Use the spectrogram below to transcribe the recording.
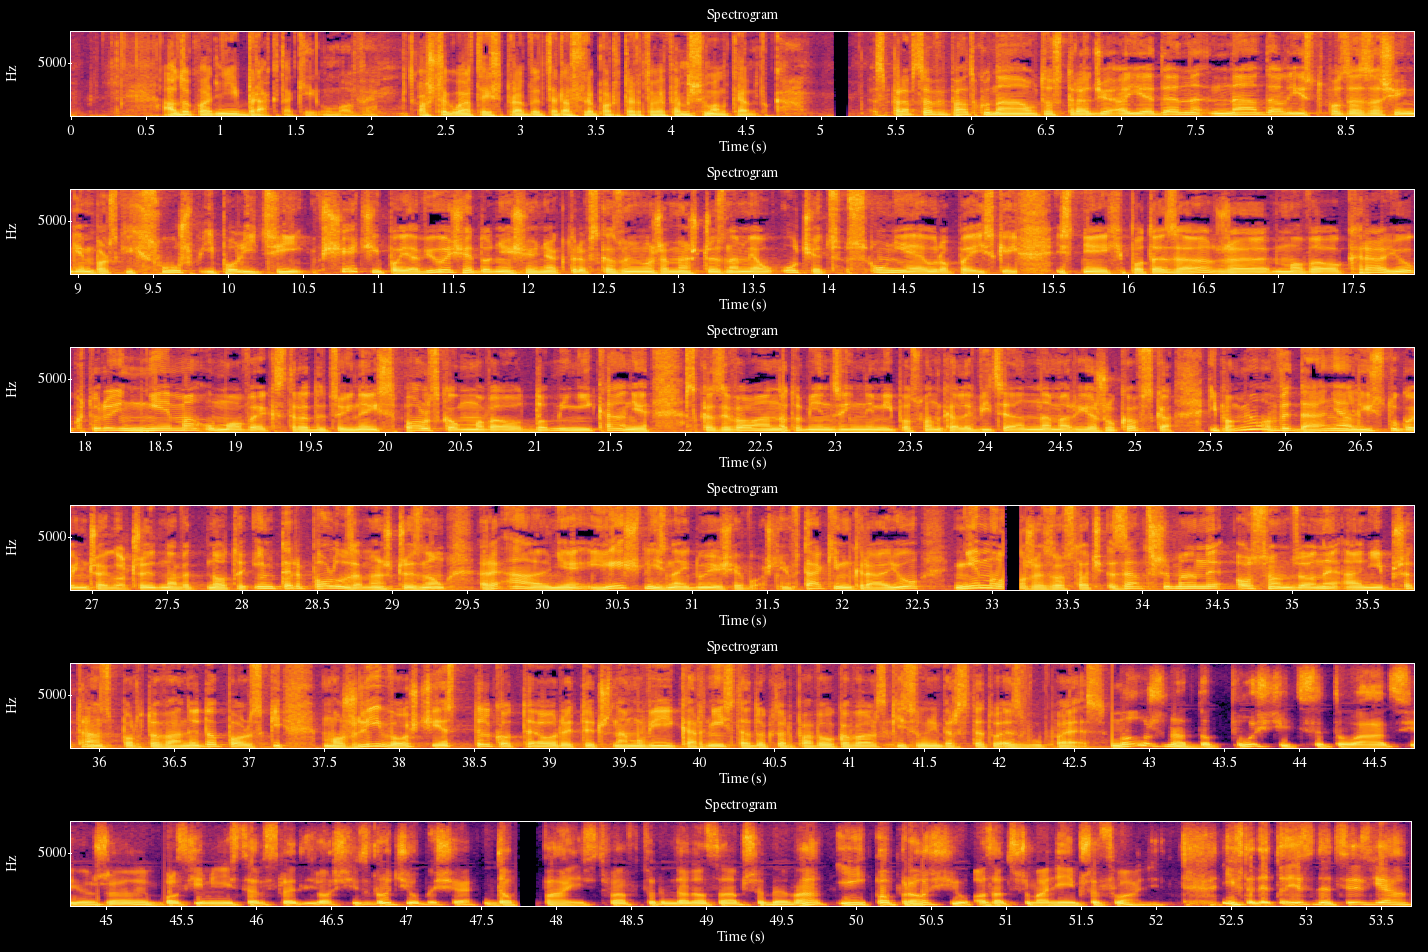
A dokładniej brak takiej umowy. O szczegółach tej sprawy teraz reporter to FM Szymon Kępka. Sprawca wypadku na autostradzie A1 nadal jest poza zasięgiem polskich służb i policji. W sieci pojawiły się doniesienia, które wskazują, że mężczyzna miał uciec z Unii Europejskiej. Istnieje hipoteza, że mowa o kraju, który nie ma umowy ekstradycyjnej z Polską. Mowa o Dominikanie. Wskazywała na to m.in. posłanka lewicy Anna Maria Żukowska. I pomimo wydania listu gończego, czy nawet noty Interpolu za mężczyzną, realnie, jeśli znajduje się właśnie w takim kraju, nie może zostać zatrzymany, osądzony ani przetransportowany do Polski. Możliwość jest tylko teoretyczna, mówi karnista dr Paweł Kowalski z Uniwersytetu SWPS. Można dopuścić sytuację, że polski minister sprawiedliwości zwróciłby się do państwa, w którym dana osoba przebywa i poprosił o zatrzymanie jej przesłanie. I wtedy to jest decyzja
